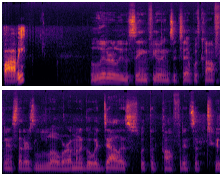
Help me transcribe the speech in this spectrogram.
Bobby. Literally the same feelings, except with confidence that is lower. I'm gonna go with Dallas with the confidence of two.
